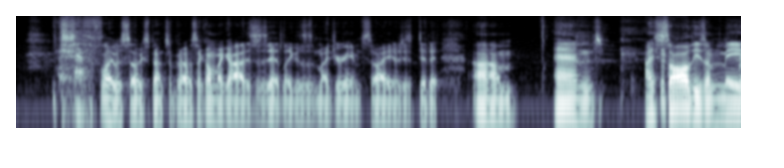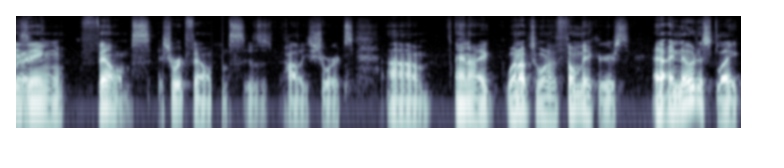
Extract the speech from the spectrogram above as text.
the flight was so expensive, but I was like, oh my God, this is it. Like, this is my dream. So I, I just did it. Um, and I saw these amazing films, short films. It was Holly's shorts. Um, and I went up to one of the filmmakers, and I noticed like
